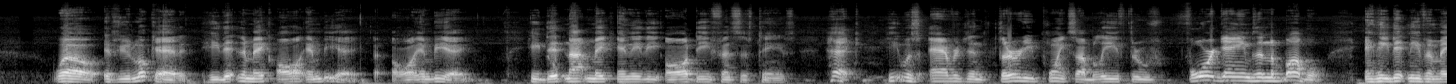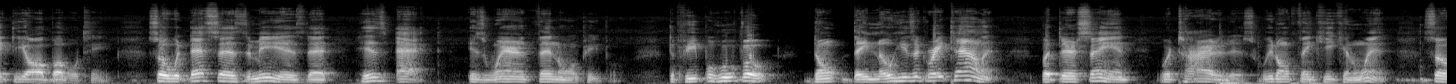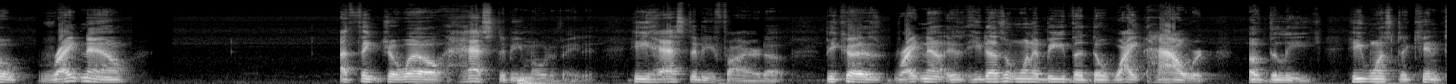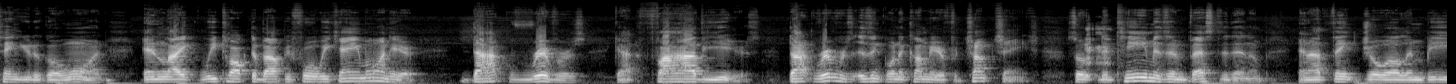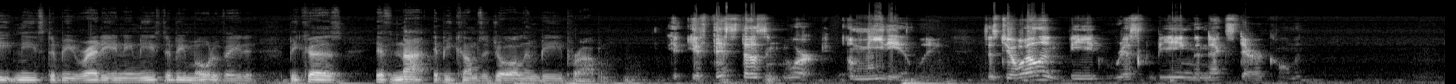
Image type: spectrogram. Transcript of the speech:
Well, if you look at it, he didn't make all NBA, all NBA. He did not make any of the all defensive teams. Heck, he was averaging 30 points, I believe, through four games in the bubble, and he didn't even make the all bubble team. So what that says to me is that his act is wearing thin on people. The people who vote don't they know he's a great talent, but they're saying we're tired of this. We don't think he can win. So right now, I think Joel has to be motivated. He has to be fired up because right now he doesn't want to be the Dwight Howard of the league. He wants to continue to go on. And like we talked about before we came on here, Doc Rivers got five years. Doc Rivers isn't going to come here for chunk change. So the team is invested in him. And I think Joel Embiid needs to be ready and he needs to be motivated because if not, it becomes a Joel Embiid problem. If this doesn't work immediately, does Joel Embiid risk being the next Derrick Coleman?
